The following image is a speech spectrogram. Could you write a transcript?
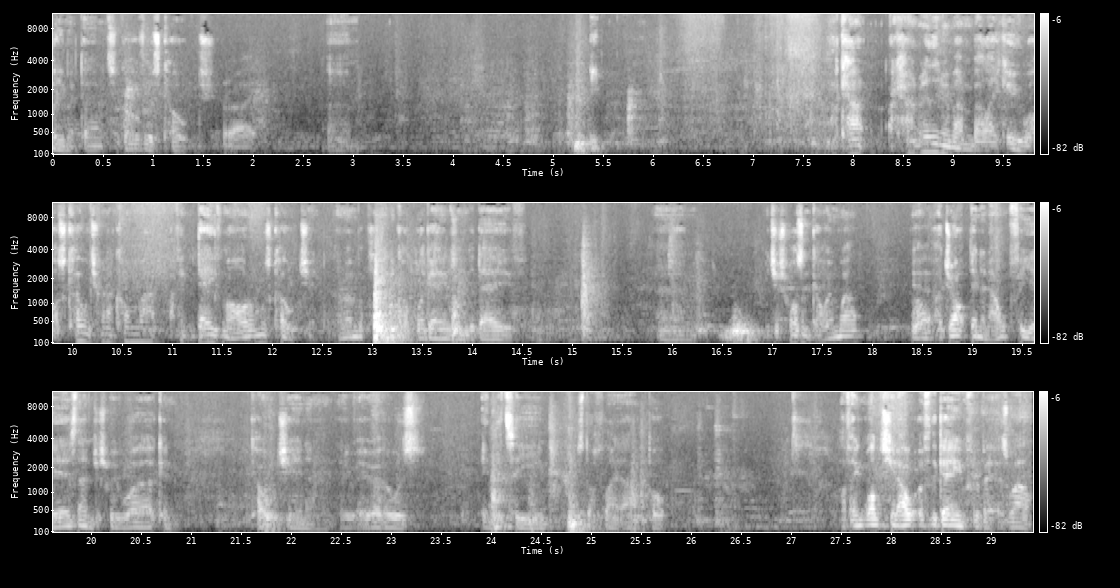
Lee McDermott took over as coach. Right. He, I can't. I can't really remember like who was coach when I come back. I think Dave Moran was coaching. I remember playing a couple of games under Dave. Um, it just wasn't going well. I- Yeah. I, dropped in and out for years then, just with work and coaching and whoever was in the team and stuff like that. But I think once you're out of the game for a bit as well,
